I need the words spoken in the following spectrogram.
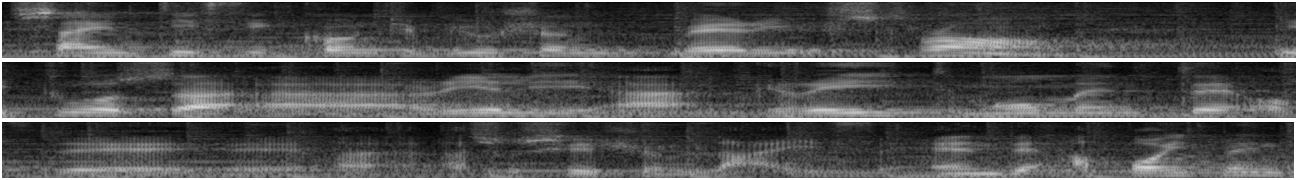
scientific contributions very strong. It was a, a really a great moment of the uh, association life and the appointment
